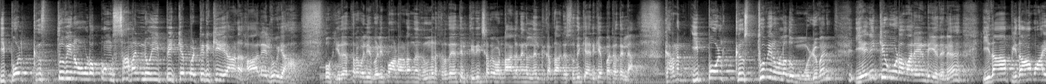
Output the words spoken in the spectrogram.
ഇപ്പോൾ ക്രിസ്തുവിനോടൊപ്പം സമന്വയിപ്പിക്കപ്പെട്ടിരിക്കുകയാണ്. ഹാലലൂയ ഓ ഇത് എത്ര വലിയ വെളിപ്പാടാണെന്ന് നിങ്ങളുടെ ഹൃദയത്തിൽ തിരിച്ചറിവുണ്ടാകുന്നെങ്കിൽ നിങ്ങൾക്ക് കർത്താവിനെ ശ്രദ്ധിക്കാതിരിക്കാൻ പറ്റത്തില്ല. കാരണം ഇപ്പോൾ ക്രിസ്തുവിനുള്ളത് മുഴുവൻ എനിക്ക് കൂടെ വരേണ്ടിയതിന് ഇതാ പിതാവായ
